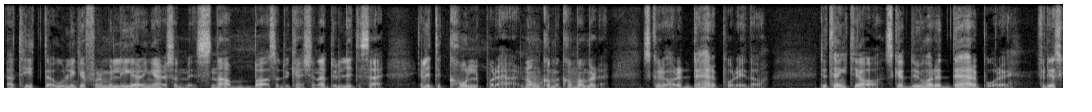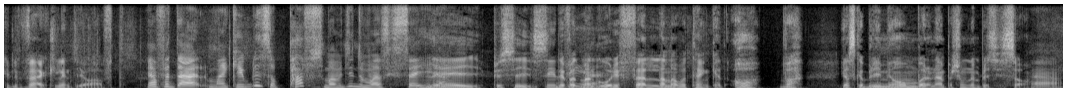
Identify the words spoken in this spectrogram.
att hitta olika formuleringar som är snabba så att du kan känna att du är lite så här, jag har lite koll på det här. Någon kommer komma med det där. Ska du ha det där på dig idag? Det tänkte jag, ska du ha det där på dig? För det skulle verkligen inte jag ha haft. Ja för där, man kan ju bli så paff så man vet ju inte vad man ska säga. Nej, precis. Det är Därför att man det. går i fällan av att tänka att, åh, va? Jag ska bry mig om vad den här personen precis sa. Ja.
